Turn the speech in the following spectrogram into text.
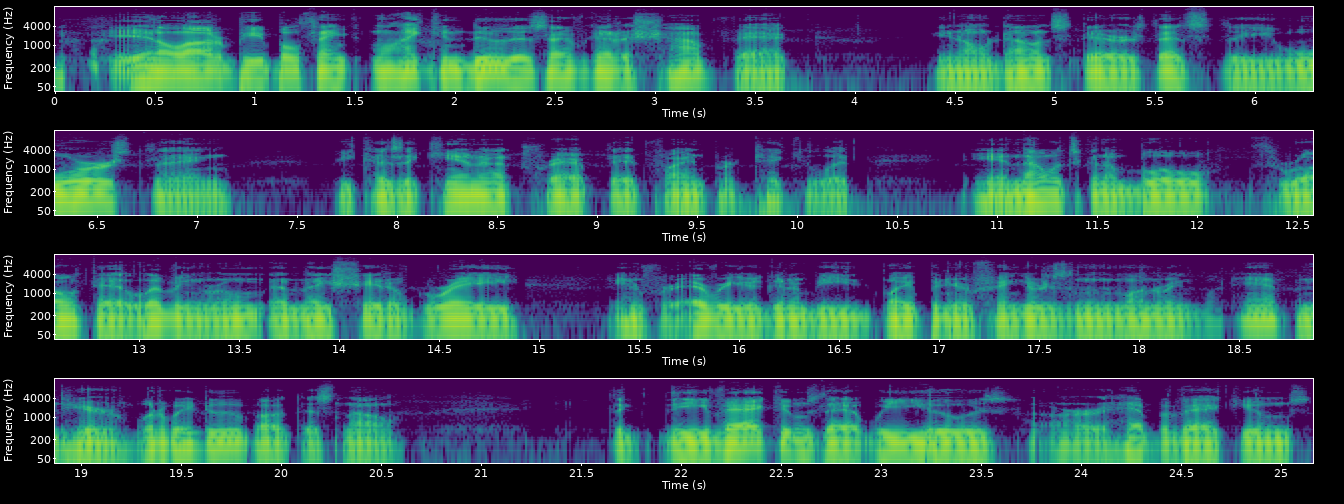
and a lot of people think, well, I can do this. I've got a shop vac, you know, downstairs. That's the worst thing because it cannot trap that fine particulate. And now it's going to blow throughout that living room a nice shade of gray. And forever you're going to be wiping your fingers and wondering, what happened here? What do I do about this now? The, the vacuums that we use are HEPA vacuums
